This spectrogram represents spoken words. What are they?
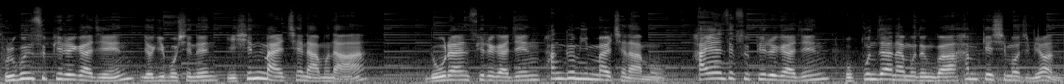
붉은 수피를 가진 여기 보시는 이 흰 말채 나무나 노란 수피를 가진 황금 흰 말채 나무, 하얀색 수피를 가진 복분자 나무 등과 함께 심어주면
